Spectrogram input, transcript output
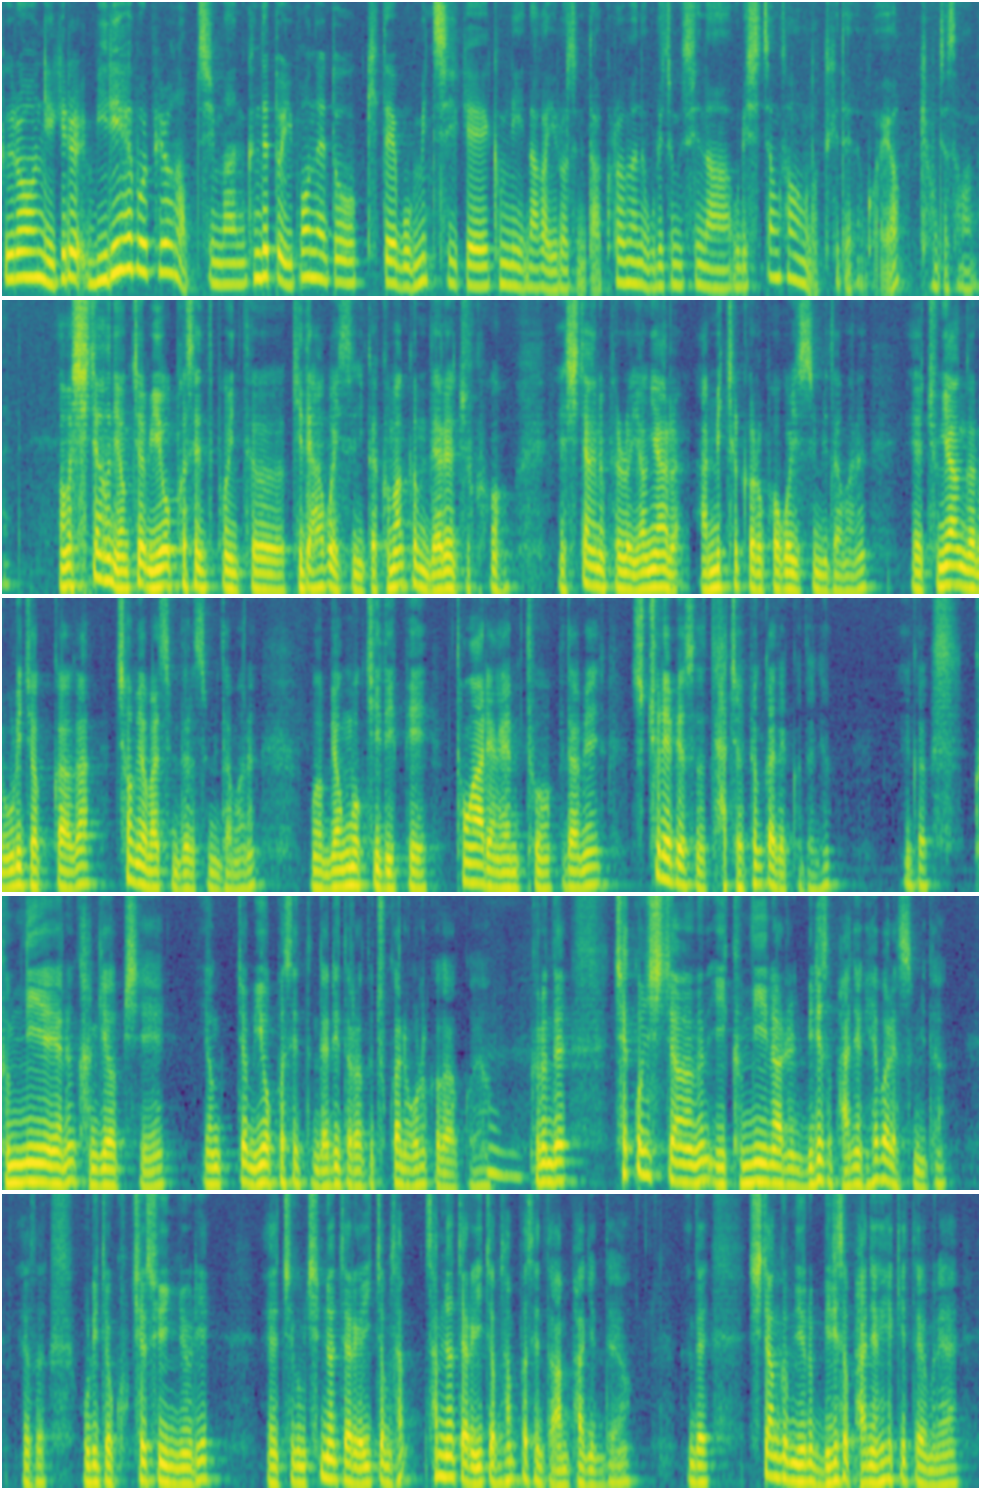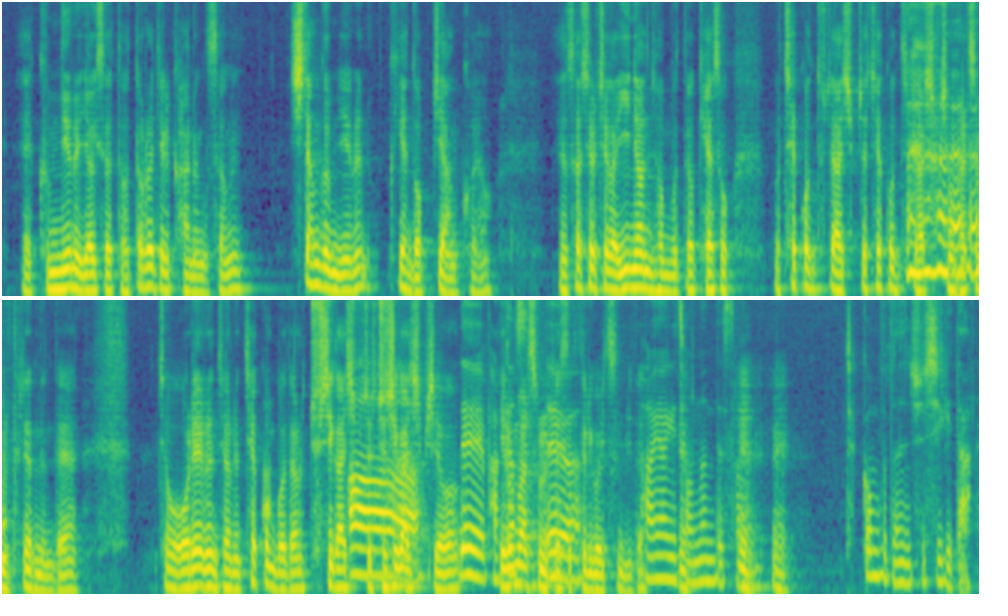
그런 얘기를 미리 해볼 필요는 없지만 근데 또 이번에도 기대에 못 미치게 금리 인하가 이뤄진다. 그러면 우리 증시나 우리 시장 상황은 어떻게 되는 거예요? 경제 상황은? 아마 시장은 0.25%포인트 기대하고 있으니까 그만큼 내려주고 예, 시장에는 별로 영향을 안 미칠 거로 보고 있습니다만은 예, 중요한 건 우리 저가가 처음에 말씀드렸습니다만은 뭐 명목 GDP, 통화량 M2, 그다음에 수출에 비해서 다 저평가됐거든요. 그러니까 금리에는 관계없이 0.25% 내리더라도 주가는 오를 것 같고요. 그런데 채권 시장은 이 금리 인하를 미리서 반영해 버렸습니다. 그래서 우리 저 국채 수익률이 예, 지금 10년짜리가 2.3, 3년짜리 2.3% 안팎인데요. 근데 시장 금리는 미리서 반영했기 때문에 예, 금리는 여기서 더 떨어질 가능성은 시장 금리는 크게 높지 않고요. 예, 사실 제가 2년 전부터 계속 뭐 채권 투자하십시오, 채권 투자하십시오 말씀을 드렸는데 저 올해는 저는 채권보다는 주식하십시오, 아, 주식하십시오 네, 바뀌었- 이런 말씀을 네. 계속 드리고 있습니다. 방향이 예, 전환돼서 예, 예. 채권보다는 주식이다.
